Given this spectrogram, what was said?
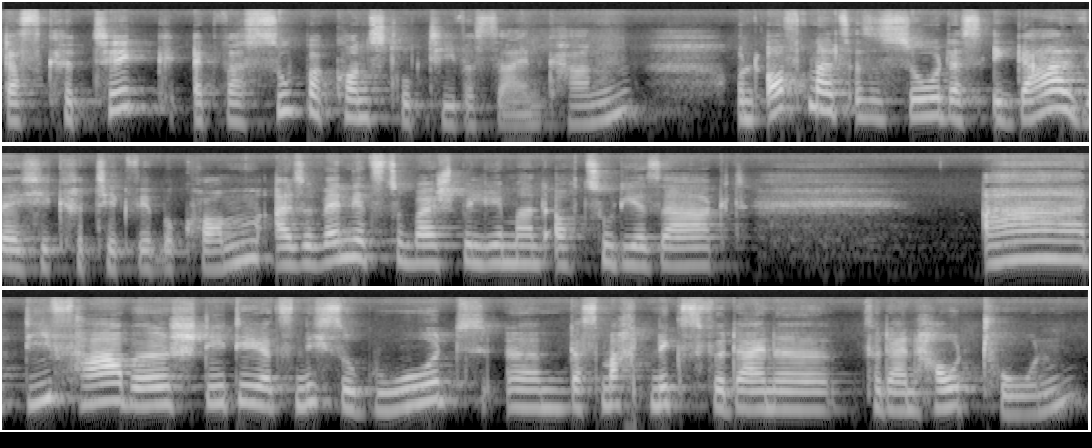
dass Kritik etwas super Konstruktives sein kann. Und oftmals ist es so, dass egal welche Kritik wir bekommen, also wenn jetzt zum Beispiel jemand auch zu dir sagt, ah, die Farbe steht dir jetzt nicht so gut, ähm, das macht nichts für, deine, für deinen Hautton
